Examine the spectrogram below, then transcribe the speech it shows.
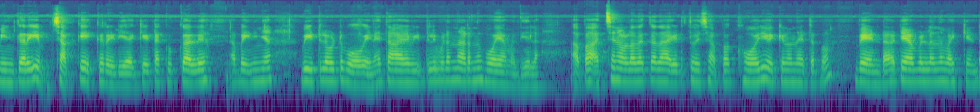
മീൻകറിയും ചക്കയൊക്കെ റെഡിയാക്കി ടക്ക് കുക്കറിൽ അപ്പോൾ ഇനി ഞാൻ വീട്ടിലോട്ട് പോവേണേ. താഴെ വീട്ടിൽ ഇവിടെ നടന്ന് പോയാൽ മതിയല്ലോ. അപ്പോൾ അച്ഛനുള്ളതൊക്കെ അതാ എടുത്തു വെച്ച് അപ്പോൾ കോരി വെക്കണമെന്ന് കേട്ടപ്പം വേണ്ട ടേബിളിലൊന്നും വയ്ക്കേണ്ട.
